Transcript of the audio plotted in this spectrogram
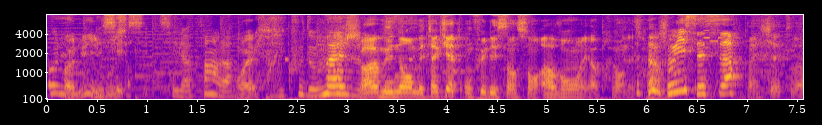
Cool. Oh, lui, il Mais c'est- la fin là. ouais. Du coup, dommage. Ah, mais non, mais t'inquiète, on fait les 500 avant et après on est oui, c'est ça. T'inquiète, là.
